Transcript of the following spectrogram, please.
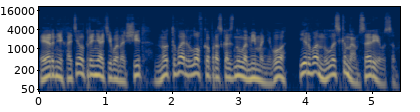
Эрни хотел принять его на щит, но тварь ловко проскользнула мимо него и рванулась к нам с Ареусом.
